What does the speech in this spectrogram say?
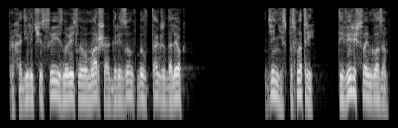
Проходили часы изнурительного марша, а горизонт был так же далек. «Денис, посмотри, ты веришь своим глазам?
